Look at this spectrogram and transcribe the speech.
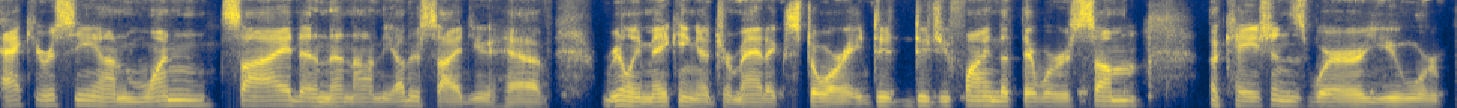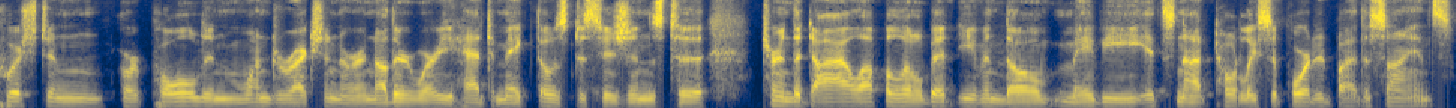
accuracy on one side, and then on the other side, you have really making a dramatic story. Did Did you find that there were some occasions where you were pushed in or pulled in one direction or another, where you had to make those decisions to turn the dial up a little bit, even though maybe it's not totally supported by the science?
